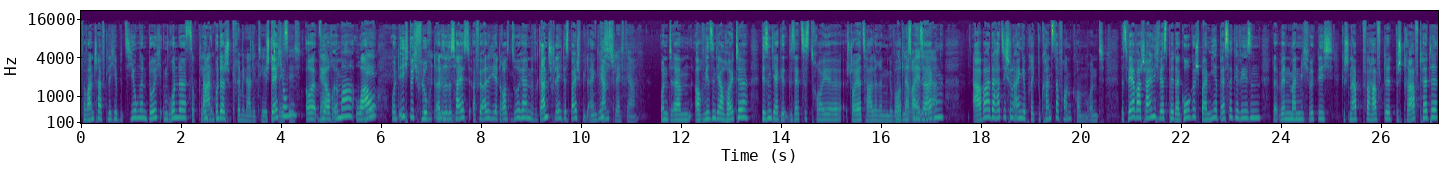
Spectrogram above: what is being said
verwandtschaftliche Beziehungen, durch im Grunde so un- unter Kriminalität. Bestechung, äh, wie auch immer, wow, Nee. Und ich durch Flucht. Also das heißt, für alle, die da draußen zuhören, das ganz schlechtes Beispiel eigentlich. Ganz schlecht, ja. Und ähm, auch wir sind ja heute, wir sind ja ge- gesetzestreue Steuerzahlerinnen geworden, muss man ja sagen. Aber da hat sich schon eingeprägt, du kannst davon kommen. Und das wäre wahrscheinlich, wäre es pädagogisch bei mir besser gewesen, wenn man mich wirklich geschnappt, verhaftet, bestraft hätte,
